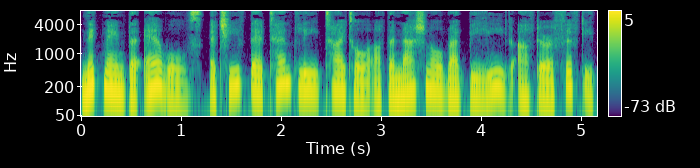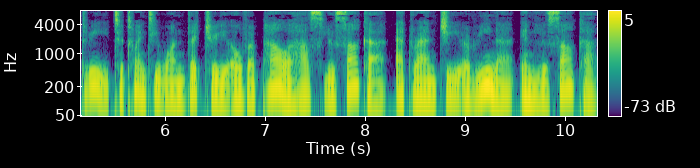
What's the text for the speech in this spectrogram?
nicknamed the Airwolves, achieved their 10th league title of the National Rugby League after a 53 21 victory over powerhouse Lusaka at Rand-G Arena in Lusaka.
